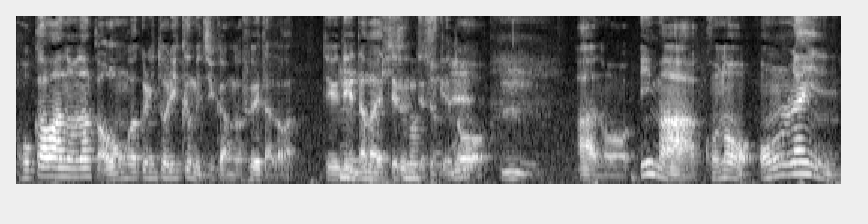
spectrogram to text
他はあのなんか音楽に取り組む時間が増えたとかっていうデータが出てるんですけど、うんあの今このオンライン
